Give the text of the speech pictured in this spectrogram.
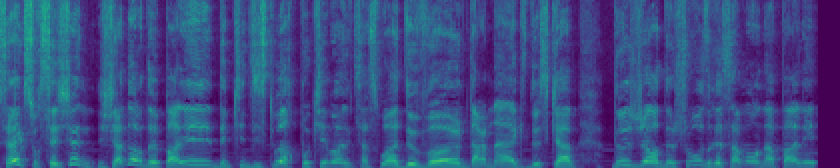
savez que sur cette chaîne, j'adore de parler des petites histoires Pokémon, que ça soit de vol, d'arnaques, de scam, de ce genre de choses. Récemment, on a parlé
